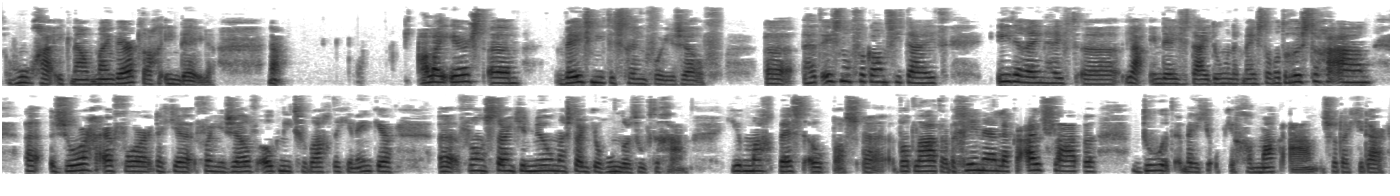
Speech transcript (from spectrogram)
hoe ga ik nou mijn werkdag indelen? Nou, allereerst, um, wees niet te streng voor jezelf. Uh, het is nog vakantietijd. Iedereen heeft, uh, ja, in deze tijd doen we het meestal wat rustiger aan. Uh, zorg ervoor dat je van jezelf ook niet verwacht dat je in één keer van standje 0 naar standje 100 hoeft te gaan. Je mag best ook pas wat later beginnen, lekker uitslapen. Doe het een beetje op je gemak aan, zodat je daar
